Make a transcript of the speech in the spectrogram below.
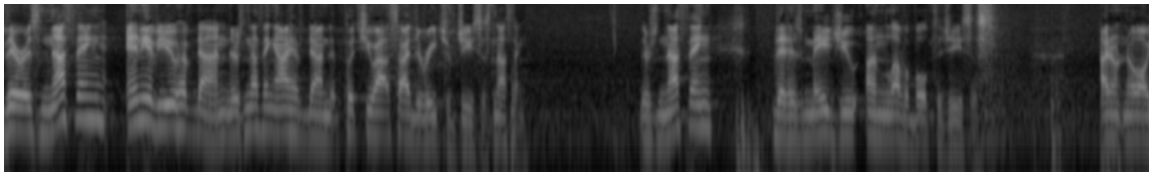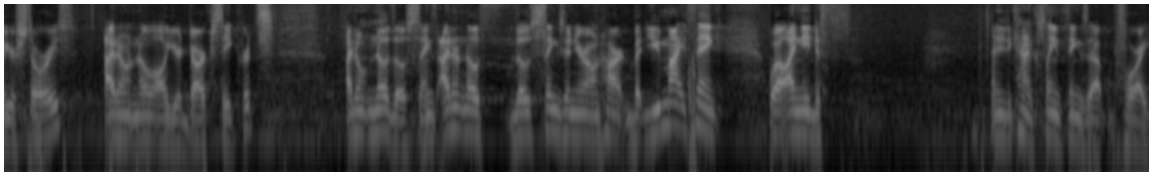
There is nothing any of you have done, there's nothing I have done that puts you outside the reach of Jesus. Nothing. There's nothing that has made you unlovable to Jesus. I don't know all your stories. I don't know all your dark secrets. I don't know those things. I don't know th- those things in your own heart. But you might think, well, I need to, f- I need to kind of clean things up before I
